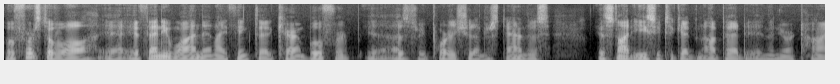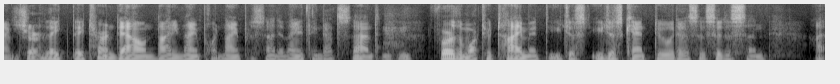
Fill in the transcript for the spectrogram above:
Well, first of all, if anyone, and I think that Karen Bouffard, as a reporter, should understand this, it's not easy to get an op-ed in the New York Times. Sure. They they turn down 99.9% of anything that's sent. Mm-hmm. Furthermore, to time it, you just you just can't do it as a citizen I,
